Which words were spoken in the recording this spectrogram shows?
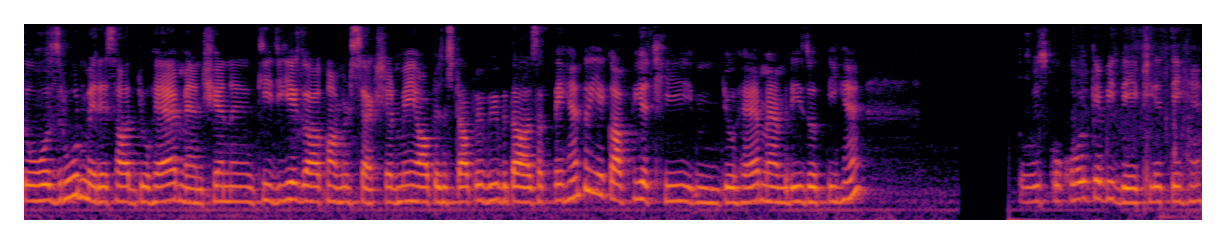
तो वो ज़रूर मेरे साथ जो है मेंशन कीजिएगा। कमेंट सेक्शन में आप इंस्टा पे भी बता सकते हैं। तो ये काफ़ी अच्छी जो है मेमोरीज होती हैं। तो इसको खोल के भी देख लेते हैं।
